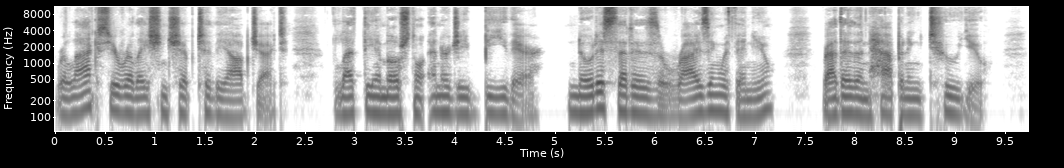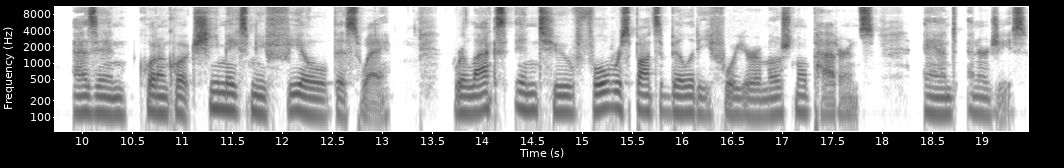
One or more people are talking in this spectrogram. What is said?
relax your relationship to the object. Let the emotional energy be there. Notice that it is arising within you rather than happening to you. As in, quote unquote, she makes me feel this way. Relax into full responsibility for your emotional patterns and energies.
